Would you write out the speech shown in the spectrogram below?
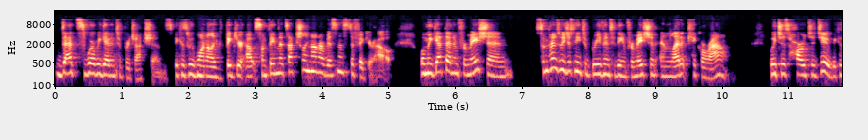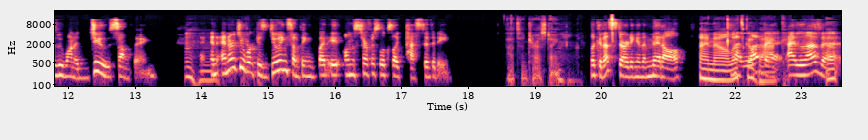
that's where we get into projections because we want to like figure out something that's actually not our business to figure out. When we get that information, sometimes we just need to breathe into the information and let it kick around, which is hard to do because we want to do something. Mm-hmm. And energy work is doing something, but it on the surface looks like passivity. That's interesting. Look at us starting in the middle. I know. Let's I go back. It. I love it.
